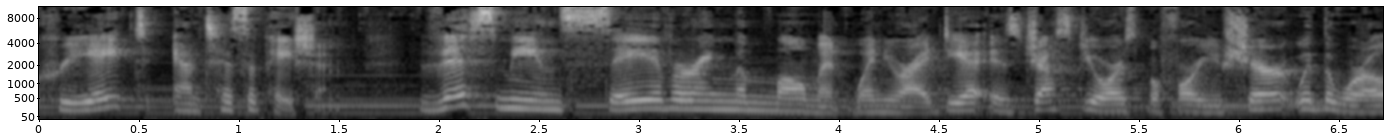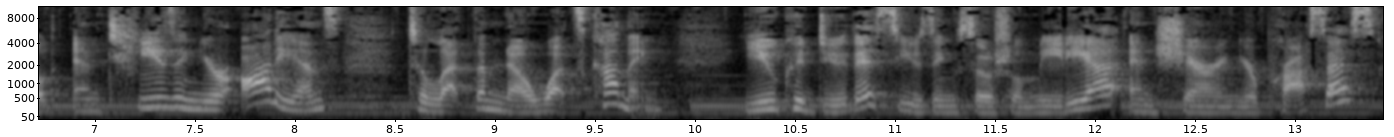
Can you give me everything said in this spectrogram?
Create anticipation. This means savoring the moment when your idea is just yours before you share it with the world and teasing your audience to let them know what's coming. You could do this using social media and sharing your process,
